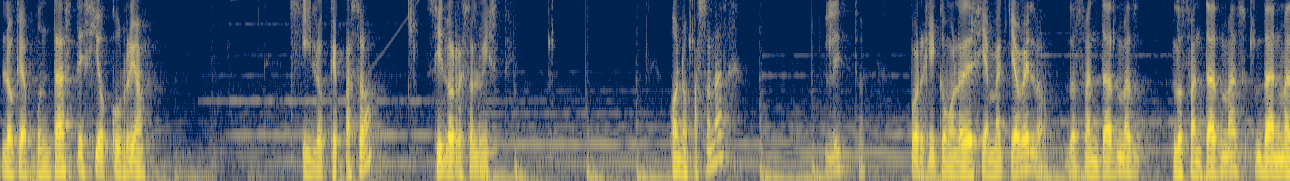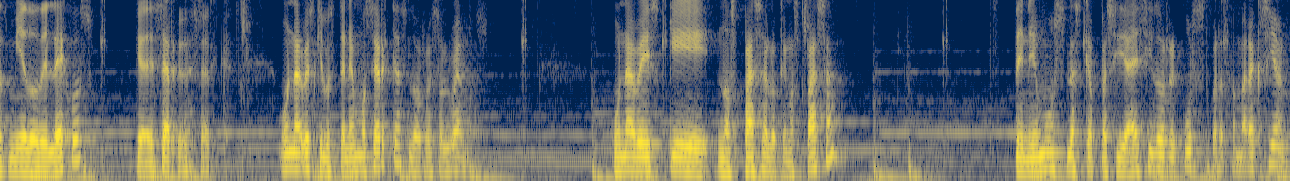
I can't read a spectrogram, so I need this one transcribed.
lo que apuntaste sí ocurrió. Y lo que pasó, sí lo resolviste. O no pasó nada. Listo. Porque como lo decía Maquiavelo, los fantasmas, los fantasmas dan más miedo de lejos que de cerca. De cerca. Una vez que los tenemos cercas, los resolvemos. Una vez que nos pasa lo que nos pasa, tenemos las capacidades y los recursos para tomar acción.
